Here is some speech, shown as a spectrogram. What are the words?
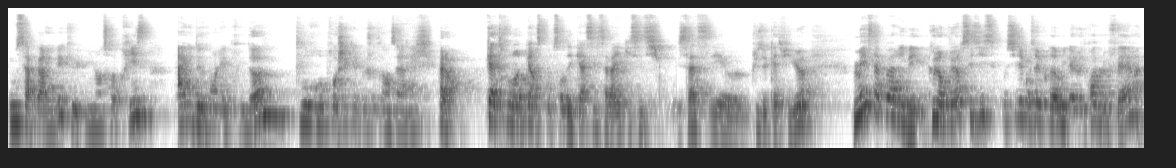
ou ça peut arriver qu'une entreprise aille devant les prud'hommes pour reprocher quelque chose à un salarié. Alors, 95% des cas, c'est le salarié qui saisit. Ça, c'est euh, plus de cas de figure. Mais ça peut arriver que l'employeur saisisse aussi les conseils de prud'homme. Il a le droit de le faire.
